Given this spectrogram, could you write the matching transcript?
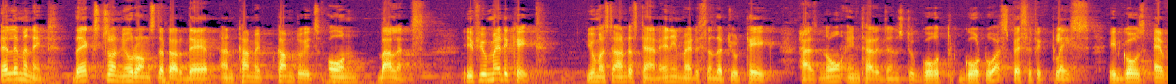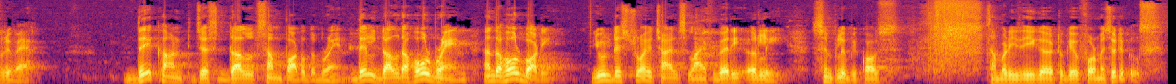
eliminate the extra neurons that are there and come it… come to its own balance. If you medicate, you must understand any medicine that you take has no intelligence to go… go to a specific place, it goes everywhere. They can't just dull some part of the brain, they'll dull the whole brain and the whole body. You'll destroy a child's life very early simply because somebody is eager to give pharmaceuticals.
